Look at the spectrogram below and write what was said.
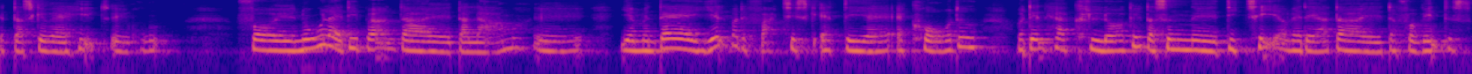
at der skal være helt øh, ro. For øh, nogle af de børn, der, øh, der larmer, øh, jamen der hjælper det faktisk, at det er, er kortet og den her klokke, der sådan øh, dikterer, hvad det er, der, øh, der forventes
